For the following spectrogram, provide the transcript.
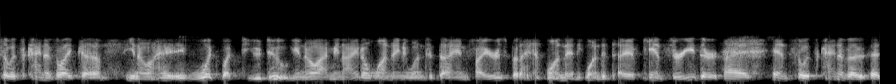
So it's kind of like a you know hey, what what do you do? You know I mean I don't want anyone to die in fires, but I don't want anyone to die of cancer either. Right. And so it's kind of a, a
